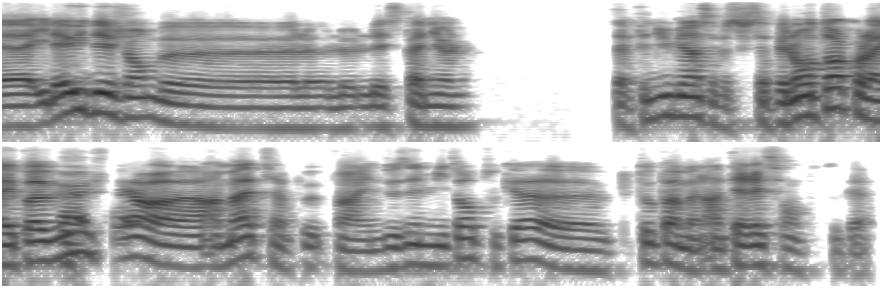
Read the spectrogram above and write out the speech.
a eu des jambes, l'Espagnol. Ça fait du bien, parce que ça fait longtemps qu'on l'avait pas vu faire un match, un peu, enfin une deuxième mi-temps en tout cas, plutôt pas mal, intéressante en tout cas.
